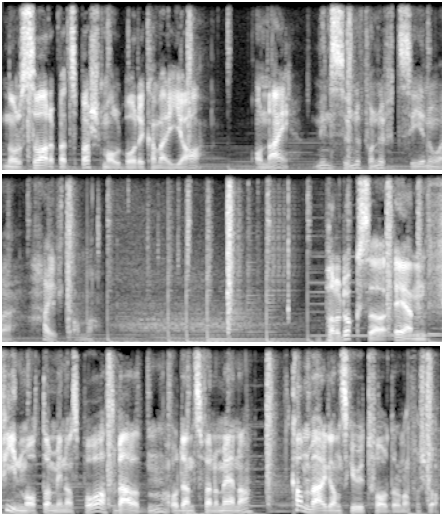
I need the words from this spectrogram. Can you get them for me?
Når svaret på et spørsmål både kan være ja og nei. Min sunne fornuft sier noe helt annet. Paradokser er en fin måte å minne oss på at verden og dens fenomener kan være ganske utfordrende å forstå.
